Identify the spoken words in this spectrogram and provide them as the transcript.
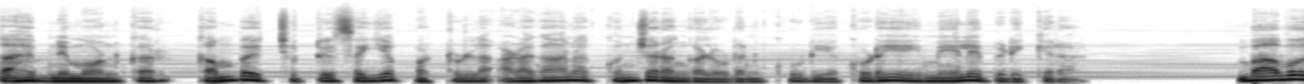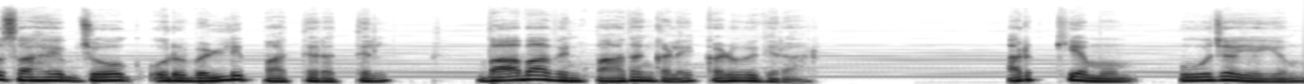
சாஹிப் நிமோன்கர் கம்பைச் சுற்றி செய்யப்பட்டுள்ள அழகான குஞ்சரங்களுடன் கூடிய குடையை மேலே பிடிக்கிறார். பாபு சாஹிப் ஜோக் ஒரு வெள்ளி பாத்திரத்தில் பாபாவின் பாதங்களை கழுவுகிறார். அர்க்கியமும் பூஜையையும்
